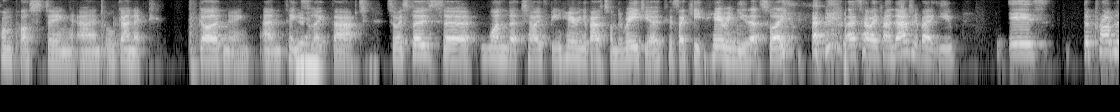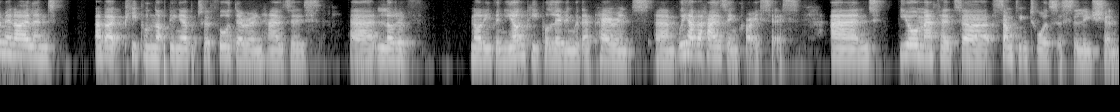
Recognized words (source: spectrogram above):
composting and organic gardening and things yeah. like that. So I suppose uh, one that I've been hearing about on the radio because I keep hearing you. That's why that's how I found out about you. Is the problem in Ireland about people not being able to afford their own houses? Uh, a lot of not even young people living with their parents. Um, we have a housing crisis, and your methods are something towards a solution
